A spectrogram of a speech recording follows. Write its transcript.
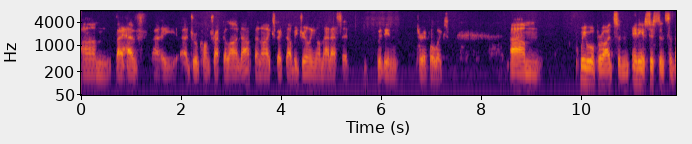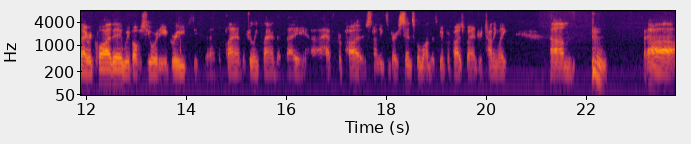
Um, they have a, a, drill contractor lined up, and I expect they'll be drilling on that asset within three or four weeks. Um, we will provide some any assistance that they require there. We've obviously already agreed the plan, the drilling plan that they uh, have proposed. I think it's a very sensible one that's been proposed by Andrew Tunningley. Um, uh,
